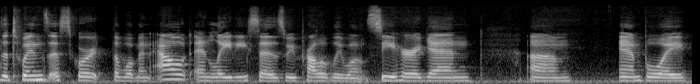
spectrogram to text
The twins escort the woman out, and Lady says we probably won't see her again. Um, and Boy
